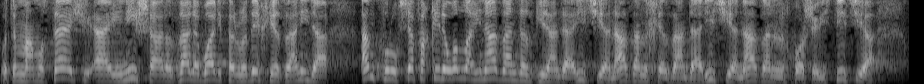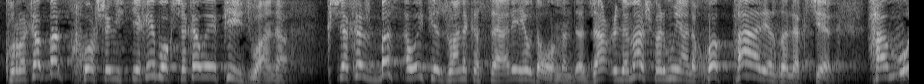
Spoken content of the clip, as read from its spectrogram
وتم مامۆستایەکی ئاینی شارەزا لە بواری پەروەردەی خێزانیدا ئەم کوڕ و کچە فەقیرە وەڵڵاهی نازان دەزگیرانداری چییە نازانن خێزانداری چییە نازانن خۆشەویستی چییە کوڕەکە بەس خۆشەویستیەکەی بۆ کچەکە وەیە پێی جوانە کچەکەش بەس ئەوەی پێجوانە کە سارەی هەیە و دەوڵەمەندە جا علەماش فەرموویانە خۆ پارێزە لە کچێک هەموو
